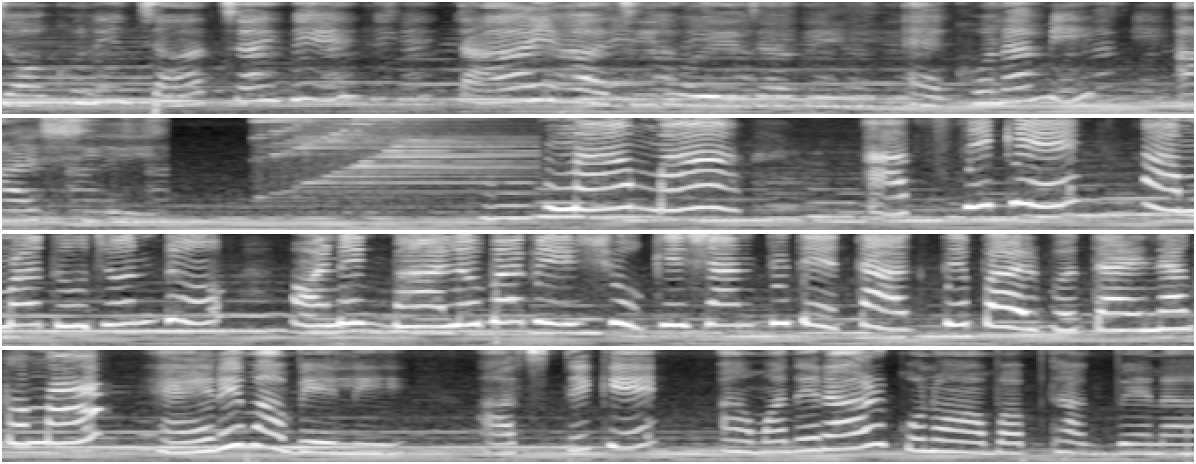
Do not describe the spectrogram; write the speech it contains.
যখনই যা চাইবে তাই হাজির হয়ে যাবে। এখন আমি আসি। মা মা, আজ থেকে আমরা দুজন তো অনেক ভালোভাবে সুখে শান্তিতে থাকতে পারব, তাই না গো মা? হ্যাঁ রে মা বেলি, আজ থেকে আমাদের আর কোনো অভাব থাকবে না।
